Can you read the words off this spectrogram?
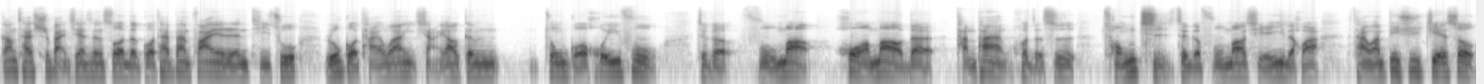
刚才石板先生说的，国台办发言人提出，如果台湾想要跟中国恢复这个服贸、货贸的谈判，或者是重启这个服贸协议的话，台湾必须接受。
